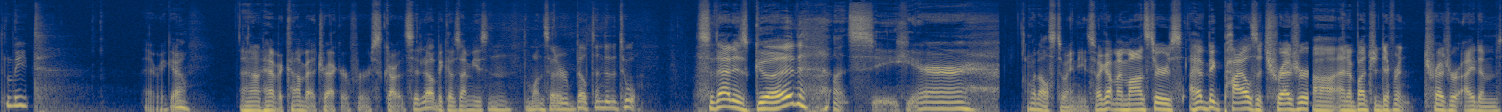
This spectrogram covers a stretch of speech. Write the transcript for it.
Delete. There we go. I don't have a combat tracker for Scarlet Citadel because I'm using the ones that are built into the tool. So that is good. Let's see here. What else do I need? So I got my monsters. I have big piles of treasure uh, and a bunch of different treasure items.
